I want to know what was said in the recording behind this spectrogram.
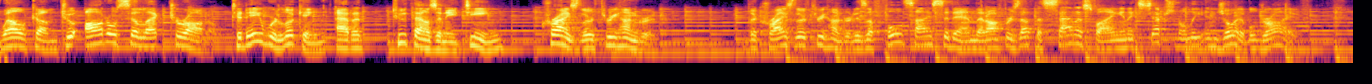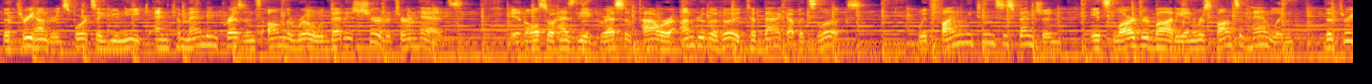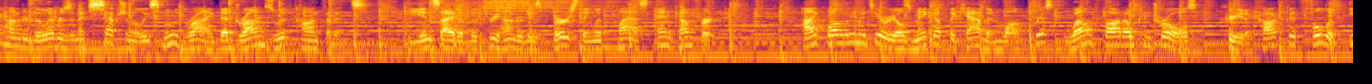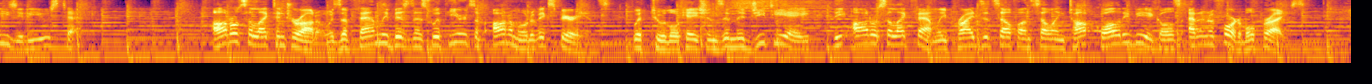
Welcome to Auto Select Toronto. Today we're looking at a 2018 Chrysler 300. The Chrysler 300 is a full-size sedan that offers up a satisfying and exceptionally enjoyable drive. The 300 sports a unique and commanding presence on the road that is sure to turn heads. It also has the aggressive power under the hood to back up its looks. With finely tuned suspension, its larger body and responsive handling, the 300 delivers an exceptionally smooth ride that drives with confidence. The inside of the 300 is bursting with class and comfort. High quality materials make up the cabin while crisp, well thought out controls create a cockpit full of easy to use tech. Auto Select in Toronto is a family business with years of automotive experience. With two locations in the GTA, the Auto Select family prides itself on selling top quality vehicles at an affordable price.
